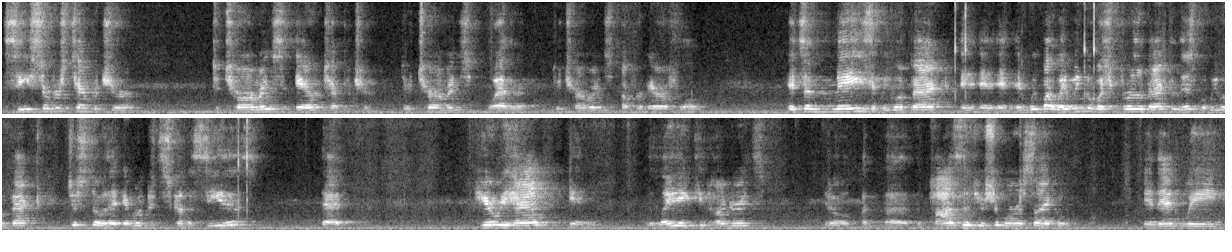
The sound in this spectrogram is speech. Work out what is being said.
sea surface temperature determines air temperature, determines weather, determines upper airflow. It's amazing. We went back, and, and, and we, by the way, we can go much further back than this, but we went back just so that everyone could just kind of see this that here we had in the late 1800s, you know, the positive Yoshimura cycle, and then we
